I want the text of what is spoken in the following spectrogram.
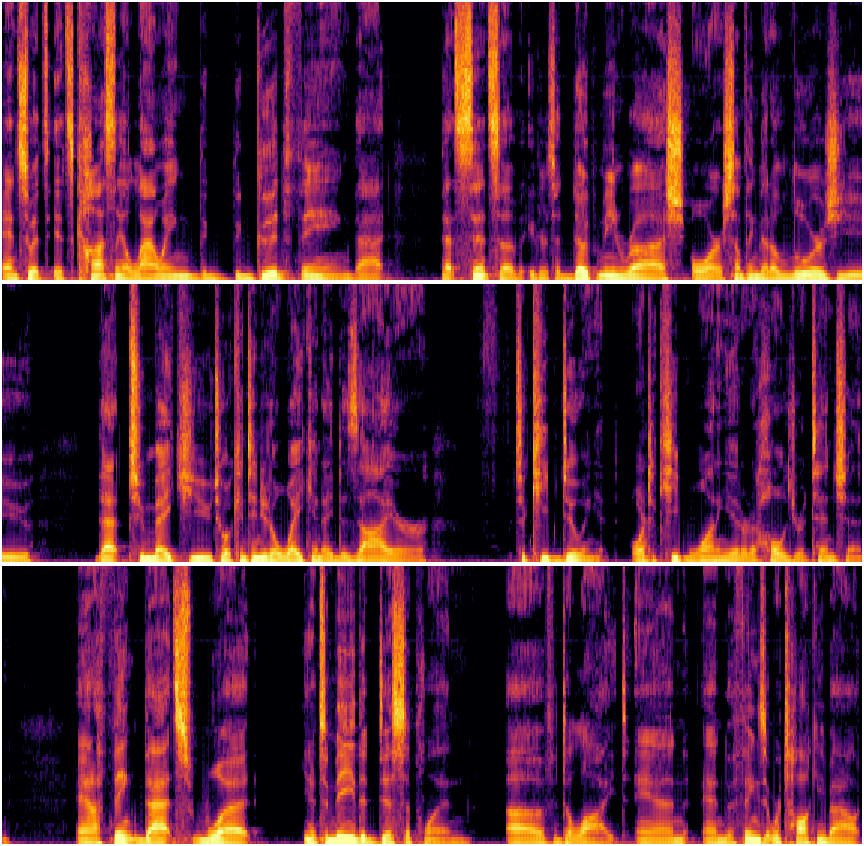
and so it's it's constantly allowing the the good thing that that sense of either it's a dopamine rush or something that allures you that to make you to continue to awaken a desire to keep doing it or to keep wanting it or to hold your attention and i think that's what you know to me the discipline of delight and and the things that we're talking about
